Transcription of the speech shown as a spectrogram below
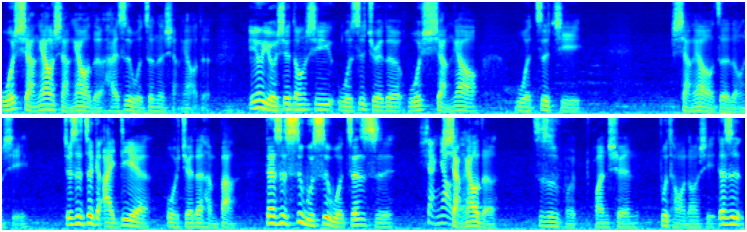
我想要想要的，还是我真的想要的？因为有些东西我是觉得我想要我自己想要的这个东西，就是这个 idea 我觉得很棒，但是是不是我真实想要的？想要的，这是我完全不同的东西。但是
